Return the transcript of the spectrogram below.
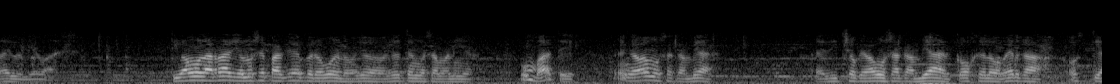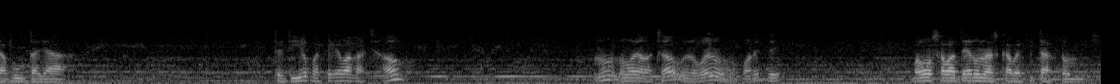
Ahí lo llevas. Activamos la radio, no sé para qué, pero bueno, yo, yo tengo esa manía. Un bate. Venga, vamos a cambiar. He dicho que vamos a cambiar. Cógelo, verga. Hostia puta ya. Este tío parece que va agachado. No, no va agachado, pero bueno, parece. Vamos a batear unas cabecitas zombies.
